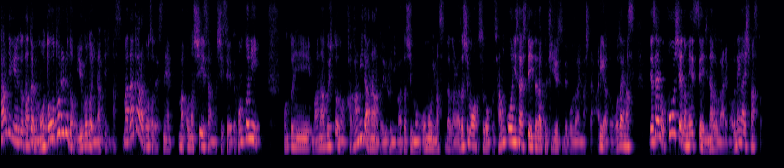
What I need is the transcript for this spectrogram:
端的に言うと、例えば元を取れるということになってきます。まあ、だからこそですね、まあ、この C さんの姿勢って本当に、本当に学ぶ人の鏡だなというふうに私も思います。だから私もすごく参考にさせていただく記述でございました。ありがとうございます。で、最後、講師へのメッセージなどがあればお願いしますと。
